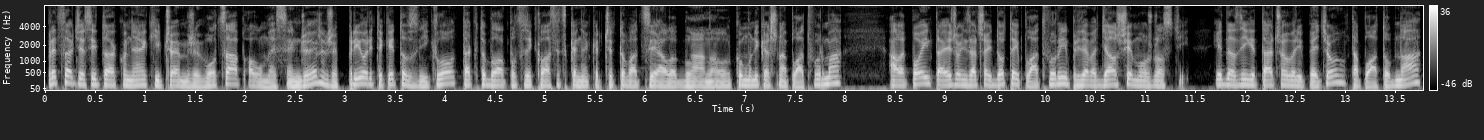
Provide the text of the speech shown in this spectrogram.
Predstavte si to ako nejaký, čo viem, že WhatsApp alebo Messenger, že priorite, keď to vzniklo, tak to bola v podstate klasická nejaká četovacia alebo Áno. komunikačná platforma, ale pointa je, že oni začali do tej platformy pridávať ďalšie možnosti. Jedna z nich je tá, čo hovorí Peťo, tá platobná,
